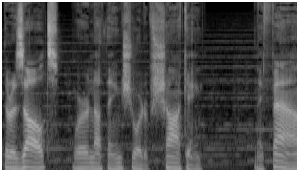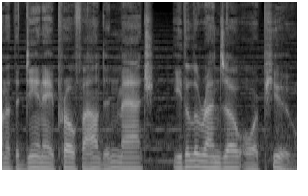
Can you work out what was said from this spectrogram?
The results were nothing short of shocking. They found that the DNA profile didn't match either Lorenzo or Pugh.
